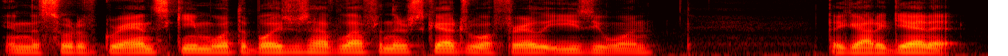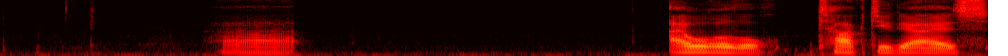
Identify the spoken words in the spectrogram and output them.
in the sort of grand scheme of what the Blazers have left in their schedule, a fairly easy one. They got to get it. Uh, I will talk to you guys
